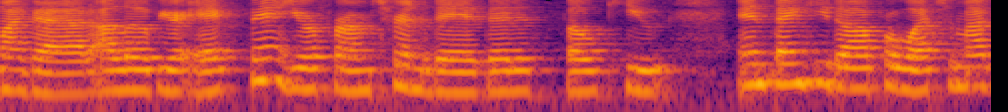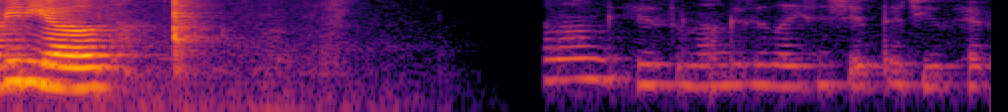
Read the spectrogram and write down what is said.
my god i love your accent you're from trinidad that is so cute and thank you doll for watching my videos How long is the longest relationship that you've ever been in?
